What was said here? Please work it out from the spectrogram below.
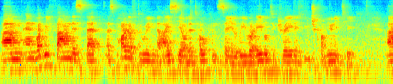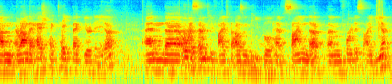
Um, and what we found is that as part of doing the ICO, the token sale, we were able to create a huge community um, around the hashtag take back your data. And uh, over 75,000 people have signed up um, for this idea.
